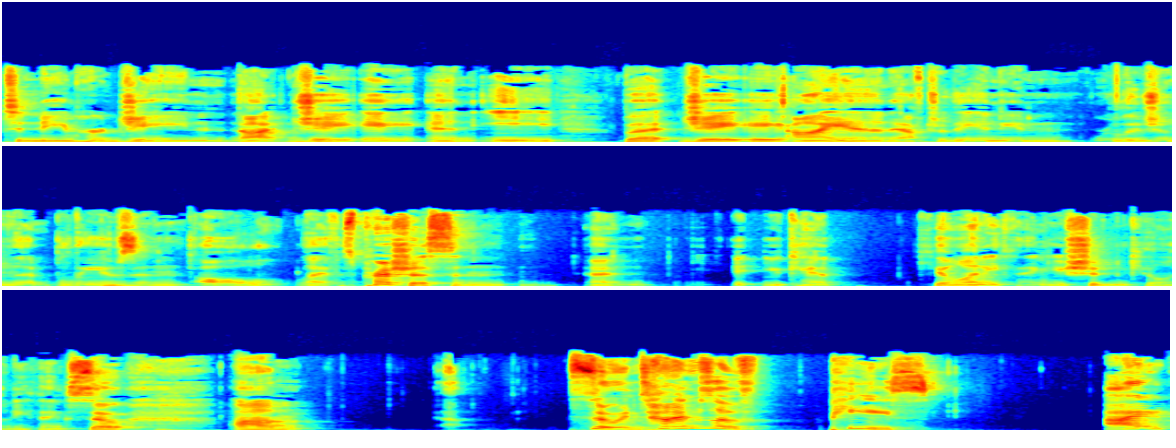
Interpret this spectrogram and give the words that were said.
to name her Jane, not J A N E, but J A I N after the Indian religion that believes in all life is precious and and it, you can't kill anything. You shouldn't kill anything. So, um, so in times of peace, I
